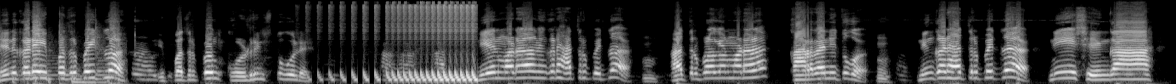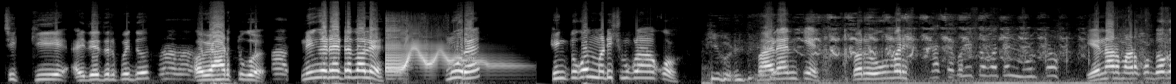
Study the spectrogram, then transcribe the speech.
ನಿನ್ ಕಡೆ ಇಪ್ಪತ್ ರೂಪಾಯಿ ಐತ್ಲ ಇಪ್ಪತ್ ರೂಪಾಯಿ ಒಂದ್ ಕೋಲ್ಡ್ ಡ್ರಿಂಕ್ಸ್ ತಗೋಲಿ ಏನ್ ಮಾಡ ನಿನ್ ಕಡೆ ಹತ್ತು ರೂಪಾಯಿ ಐತ್ಲ ಹತ್ತು ರೂಪಾಯಿ ಏನ್ ಮಾಡಾಳ ಖಾರದಾನಿ ತಗೋ. ನಿನ್ ಕಡೆ ಹತ್ತು ರೂಪಾಯಿ ಐತ್ಲ ನೀ ಶೇಂಗಾ ಚಿಕ್ಕಿ ಐದೈದ್ ರೂಪಾಯಿದು ಅವ್ ಯಾಡ್ ತಗೋ. ನಿಂಗ ರೇಟ್ ಅದಾವಲೆ? ಮೂರ? ಹಿಂಗ್ ತಗೊಂಡ್ ಮಡಿಸ್ ಮುಕ್ಳ ಹಾಕೋ. ಬಾಡ್ಯಾನ್ಕೆ ಬರ್ರಿ ಹೋಗ್ ಮರಿ. ಏನಾರು ಮಾಡ್ಕೊಂಡ್ ಹೋಗ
